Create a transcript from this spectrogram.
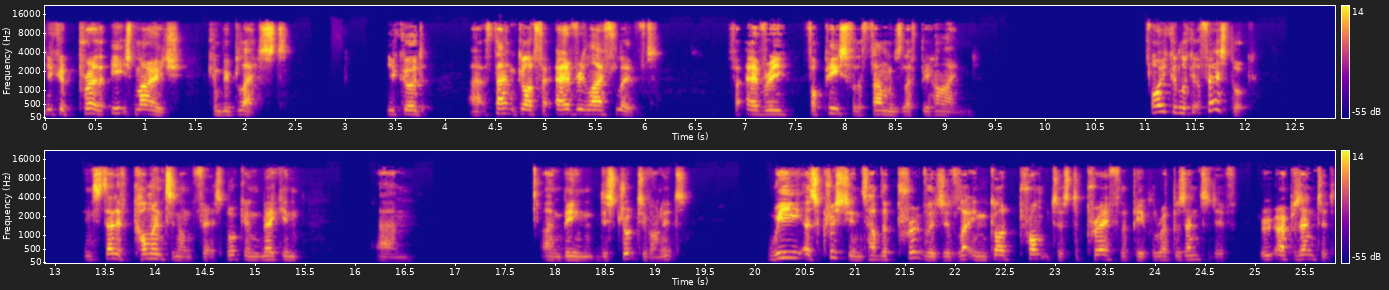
You could pray that each marriage can be blessed. You could uh, thank God for every life lived, for every for peace for the families left behind. Or you could look at Facebook instead of commenting on Facebook and making um, and being destructive on it, we as Christians have the privilege of letting God prompt us to pray for the people representative represented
